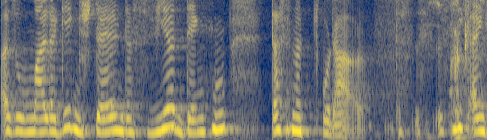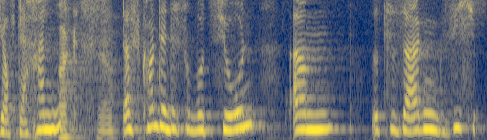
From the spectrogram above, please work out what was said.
also mal dagegen stellen, dass wir denken, dass oder das, ist, das liegt eigentlich auf der Hand, Fakt, ja. dass Content-Distribution ähm, sozusagen sich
